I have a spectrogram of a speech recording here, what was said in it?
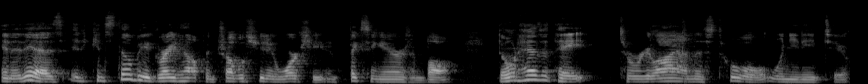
and it is, it can still be a great help in troubleshooting a worksheet and fixing errors in bulk. Don't hesitate to rely on this tool when you need to.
